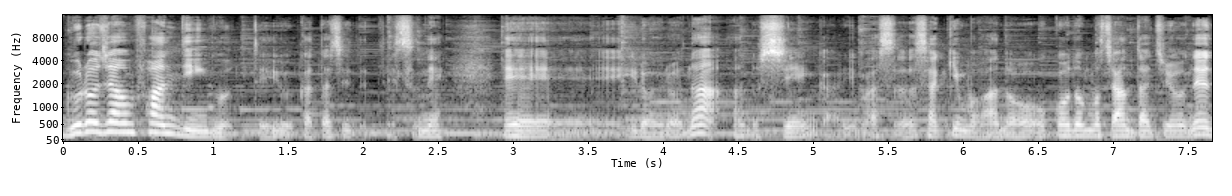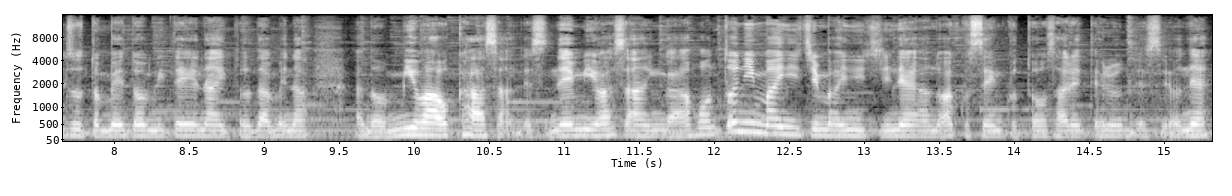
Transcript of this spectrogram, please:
グロジャンファンディングっていう形でですね、えー、いろいろなあの支援があります。さっきもあの子どもちゃんたちをねずっと面倒見ていないとダメなあの三輪お母さんですね。三輪さんが本当に毎日毎日ねあの悪戦苦闘されてるんですよね。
